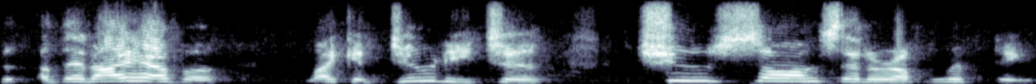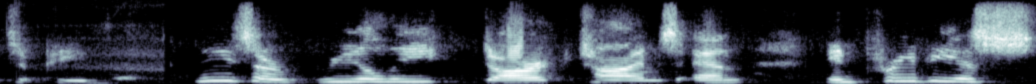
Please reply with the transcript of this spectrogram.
that, that I have a like a duty to choose songs that are uplifting to people. These are really dark times, and in previous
